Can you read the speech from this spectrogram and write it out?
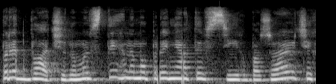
передбачено. Ми встигнемо прийняти всіх бажаючих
